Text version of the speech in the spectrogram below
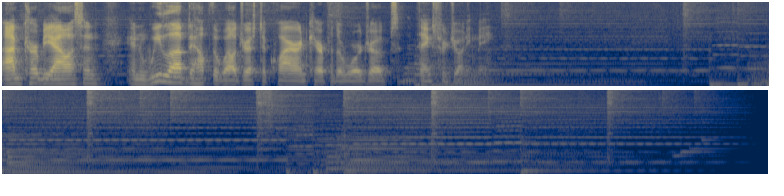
I'm Kirby Allison, and we love to help the well-dressed acquire and care for their wardrobes. Thanks for joining me.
